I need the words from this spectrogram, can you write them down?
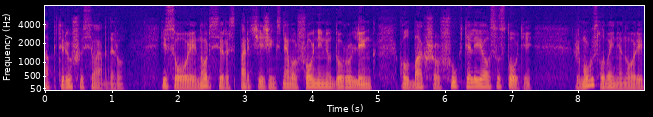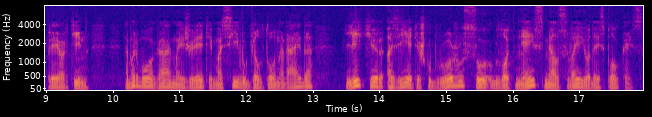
aptriušusio apdaro. Jis oriai, nors ir sparčiai žingsnevo šoninių durų link, kol bakšo šūktelėjo sustoti. Žmogus labai nenoriai prie artin. Dabar buvo galima įžiūrėti masyvų geltoną veidą, lyg ir azijietiškų bruožų su glotniais melsvai juodais plaukais.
